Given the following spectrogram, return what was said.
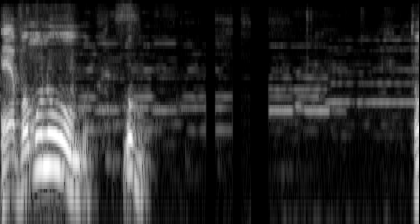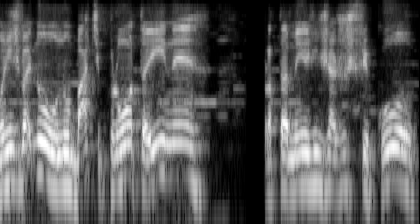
É, vamos no, no... Então a gente vai no, no bate-pronto aí, né? Para também a gente já justificou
